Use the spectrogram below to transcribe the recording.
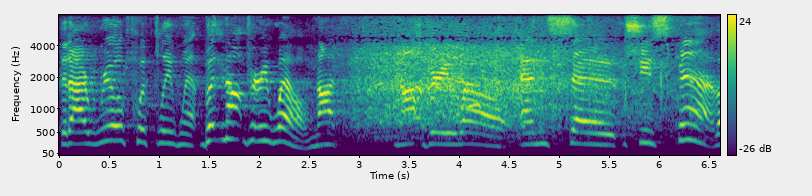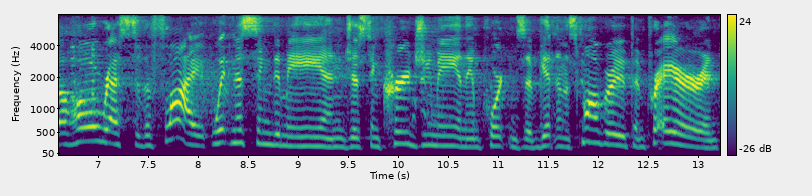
that I real quickly went, but not very well, not, not very well. And so she spent the whole rest of the flight witnessing to me and just encouraging me and the importance of getting in a small group and prayer and,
